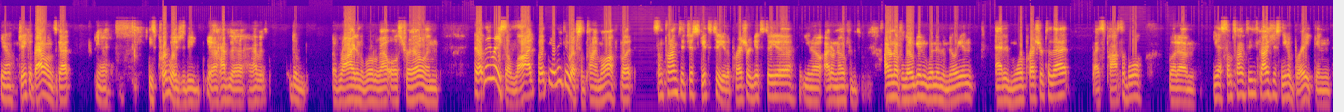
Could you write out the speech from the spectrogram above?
you know, Jacob Allen's got, you know, he's privileged to be, you know, have the have a, the a ride in the World of Outlaws Trail, and you know they race a lot, but you know they do have some time off, but sometimes it just gets to you. The pressure gets to you. You know, I don't know if I don't know if Logan winning the million added more pressure to that. That's possible, but um, yeah, sometimes these guys just need a break. And,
